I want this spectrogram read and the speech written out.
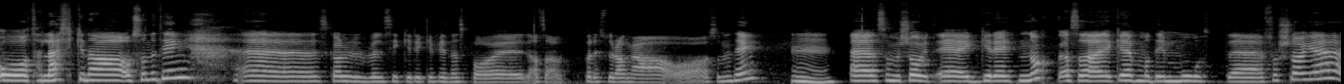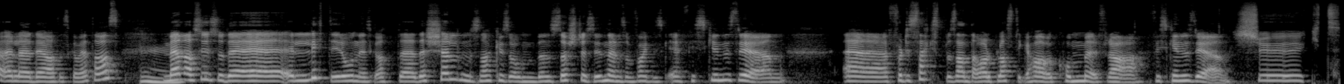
og tallerkener og sånne ting. Eh, skal vel sikkert ikke finnes på, eh, altså, på restauranter og sånne ting. Mm. Eh, som for så vidt er greit nok. Altså, jeg er ikke på en måte imot eh, forslaget, eller det at det skal vedtas. Mm. Men jeg syns jo det er litt ironisk at eh, det sjelden snakkes om den største synderen, som faktisk er fiskeindustrien. Eh, 46% av all plastikk i havet kommer fra fiskeindustrien. Sjukt.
